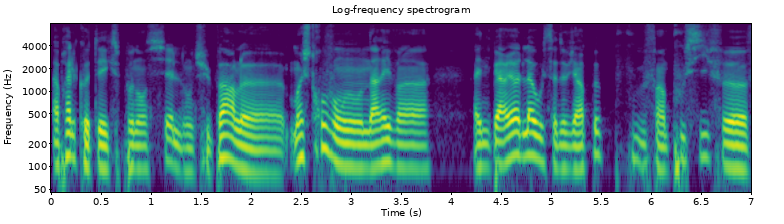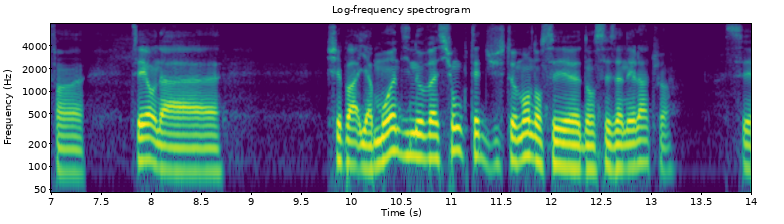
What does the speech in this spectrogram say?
Après, le côté exponentiel dont tu parles, euh, moi je trouve on arrive à, à une période là où ça devient un peu enfin, poussif. euh, Enfin, tu sais, on a. Je sais pas, il y a moins d'innovation peut-être justement dans ces, dans ces années-là, tu vois. C'est.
